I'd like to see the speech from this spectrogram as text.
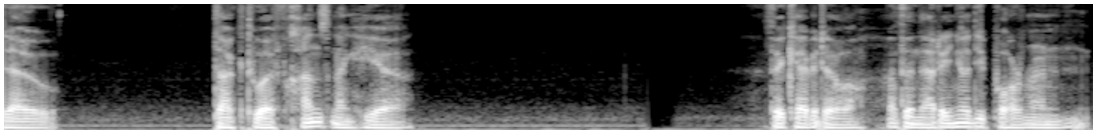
Hello, Dr. Er Franz Lang here. The capital of the Nariño department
